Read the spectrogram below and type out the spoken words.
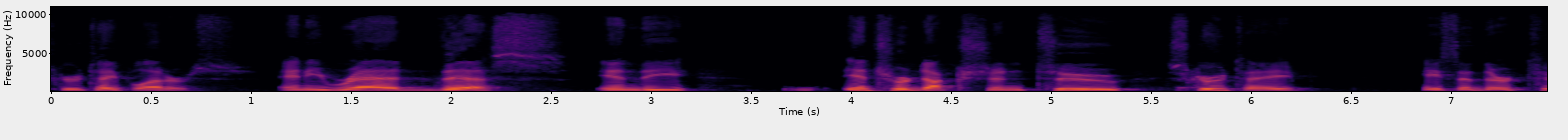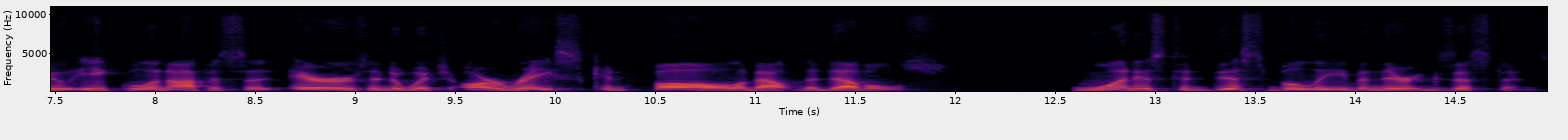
Screwtape Letters. And he read this in the introduction to Screwtape. he said there are two equal and opposite errors into which our race can fall about the devils. One is to disbelieve in their existence,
